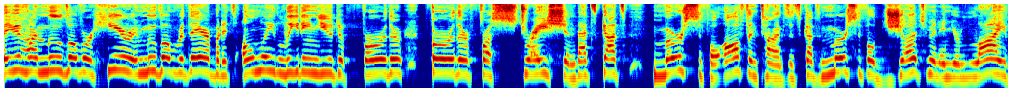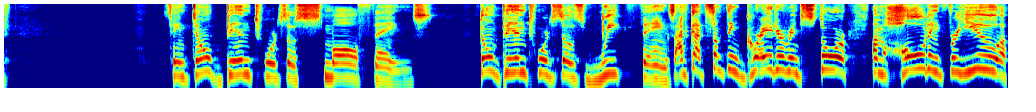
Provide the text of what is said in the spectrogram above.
Maybe if I move over here and move over there, but it's only leading you to further, further frustration. That's God's merciful, oftentimes, it's God's merciful judgment in your life. Saying, don't bend towards those small things. Don't bend towards those weak things. I've got something greater in store. I'm holding for you a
